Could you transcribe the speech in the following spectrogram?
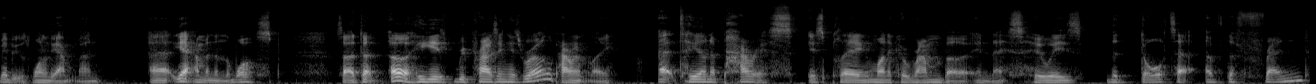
maybe it was one of the Ant Man. Uh, yeah, Ant Man and the Wasp. So I don't. Oh, he is reprising his role apparently. Uh, Teyonah Parris is playing Monica Rambeau in this, who is the daughter of the friend.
